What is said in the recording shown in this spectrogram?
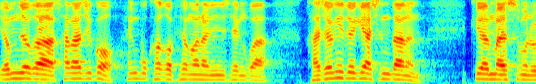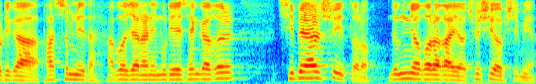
염려가 사라지고 행복하고 평안한 인생과 가정이 되게 하신다는 귀한 말씀을 우리가 받습니다. 아버지 하나님 우리의 생각을 지배할 수 있도록 능력 허락하여 주시옵시며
